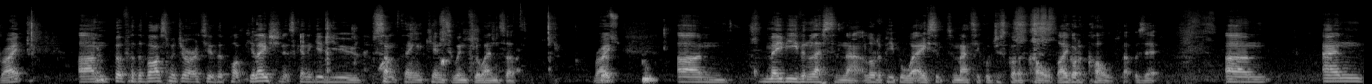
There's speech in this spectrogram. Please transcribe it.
right? Um, but for the vast majority of the population, it's going to give you something akin to influenza, right? Um, maybe even less than that. A lot of people were asymptomatic or just got a cold. I got a cold, that was it. Um, and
